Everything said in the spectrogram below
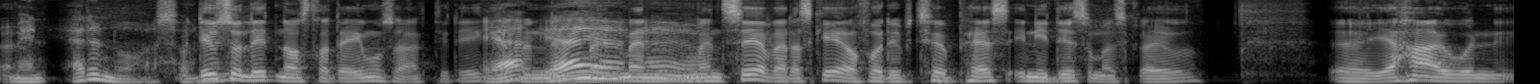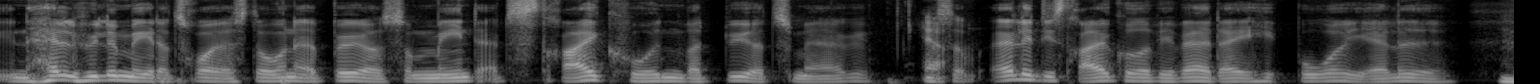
Ja. Men er det nu også sådan? det er jo så lidt Nostradamus-agtigt, ikke? Ja, man, ja, ja, man, ja, ja. Man, ser, hvad der sker, og får det til at passe ind i det, som er skrevet. Øh, Jeg har jo en, en halv hyldemeter, tror jeg, stående af bøger, som mente, at stregkoden var dyrets mærke. Ja. Altså alle de stregkoder, vi hver dag bruger i alle mm.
